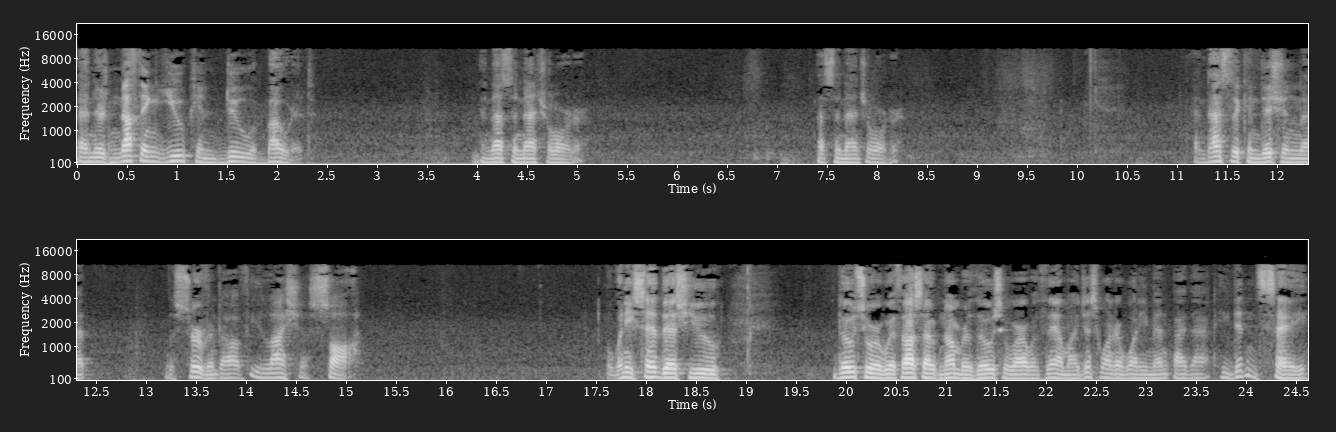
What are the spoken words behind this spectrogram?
And there's nothing you can do about it. And that's the natural order. That's the natural order. And that's the condition that the servant of Elisha saw. But when he said this, you, those who are with us outnumber those who are with them, I just wonder what he meant by that. He didn't say,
